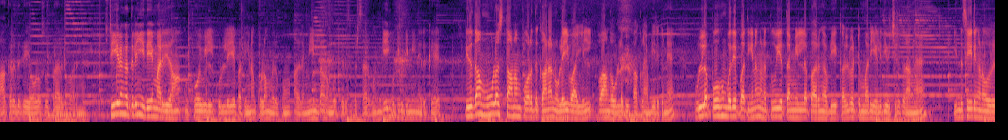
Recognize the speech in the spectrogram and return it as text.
பார்க்குறதுக்கு எவ்வளோ சூப்பராக இருக்குது பாருங்கள் ஸ்ரீரங்கத்துலேயும் இதே மாதிரி தான் கோவிலுக்குள்ளேயே பார்த்தீங்கன்னா குளம் இருக்கும். அதில் மீன் தான் ரொம்ப பெருசு பெருசாக இருக்கும். இங்கேயும் குட்டி குட்டி மீன் இருக்குது இதுதான் மூலஸ்தானம் போகிறதுக்கான நுழைவாயில். வாங்க உள்ளே போய் பார்க்கலாம் எப்படி இருக்குன்னு. உள்ளே போகும்போதே பார்த்தீங்கன்னா இங்கே தூய தமிழில் பாருங்கள் அப்படியே கல்வெட்டு மாதிரி எழுதி வச்சுருக்குறாங்க. இந்த சைடுங்கன ஒரு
